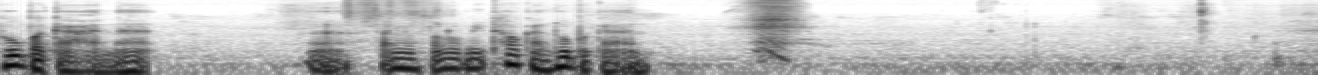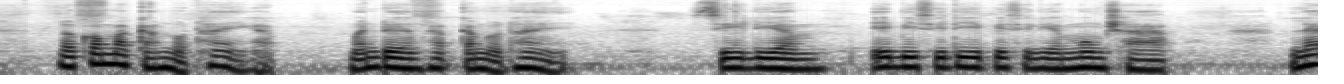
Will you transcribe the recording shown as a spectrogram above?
ทุกประการนะสามเหลี่ยมสองรูปนี้เท่ากันทุกประการแล้วก็มากำหนดให้ครับ เหมือนเดิมครับกำหนดให้สี่เหลี่ยม ABCD เป็นสี่เหลี่ยมมุมฉาก และ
